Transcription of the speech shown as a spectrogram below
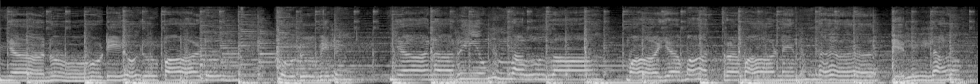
ഞാനോടി ഒരുപാട് ഒടുവിൽ ഞാൻ അറിയുന്നല്ല മായ മാത്രമാണെന്ന്. എല്ലാം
